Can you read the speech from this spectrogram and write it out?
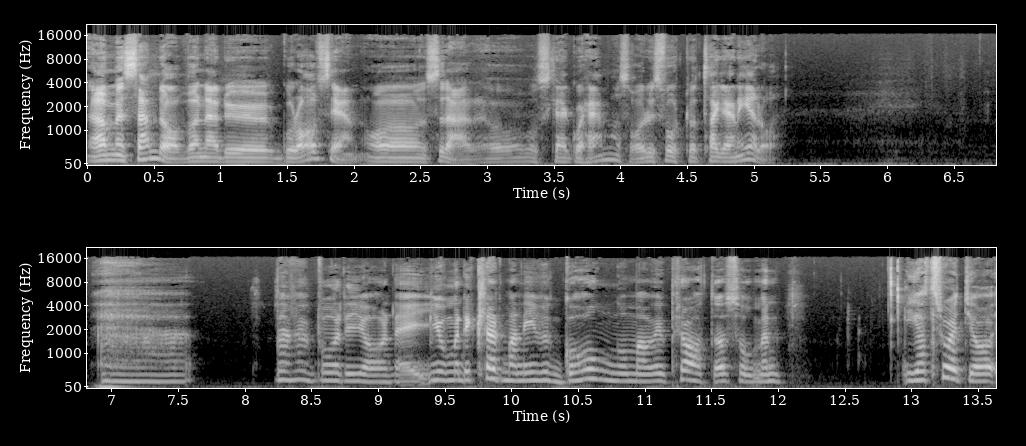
Ja men sen då, när du går av sen och sådär och ska gå hem och så, har du svårt att tagga ner då? Uh, men både ja och nej. Jo men det är klart man är igång och man vill prata och så men jag tror att jag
